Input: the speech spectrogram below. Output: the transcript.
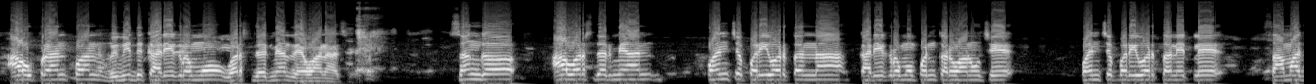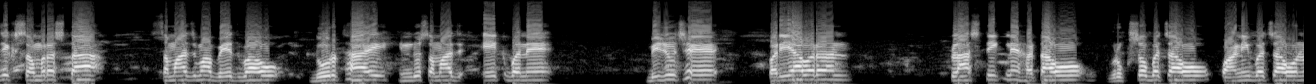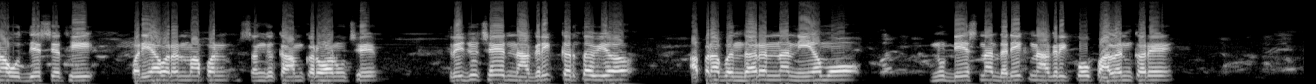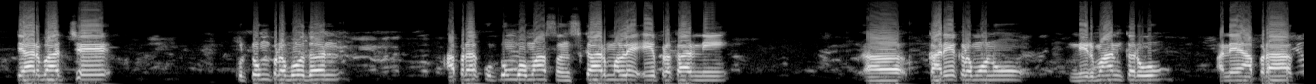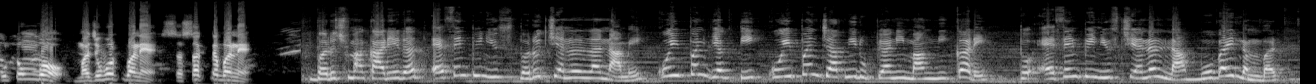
આ ઉપરાંત પણ વિવિધ કાર્યક્રમો વર્ષ દરમિયાન રહેવાના છે. સંઘ આ વર્ષ દરમિયાન પંચ પરિવર્તનના કાર્યક્રમો પણ કરવાનું છે. પંચ પરિવર્તન એટલે સામાજિક સમરસતા, સમાજમાં ભેદભાવ દૂર થાય, હિન્દુ સમાજ એક બને. બીજું છે પર્યાવરણ, પ્લાસ્ટિકને હટાવો, વૃક્ષો બચાવો, પાણી બચાવોના ઉદ્દેશ્યથી પર્યાવરણમાં પણ સંઘ કામ કરવાનું છે. ત્રીજું છે નાગરિક કર્તવ્ય, આપણા બંધારણના નિયમો નું દેશના દરેક નાગરિકો પાલન કરે. ત્યારબાદ છે કુટુંબ પ્રબોધન. આપણા કુટુંબોમાં સંસ્કાર મળે એ પ્રકારની કાર્યક્રમોનું નિર્માણ કરવું અને આપણા કુટુંબો મજબૂત બને, સશક્ત બને. ભરૂચમાં કાર્યરત એસએનપી ન્યૂઝ ભરૂચ ચેનલના નામે કોઈ પણ વ્યક્તિ કોઈ પણ જાતની રૂપિયાની માંગણી કરે તો એસએનપી ન્યૂઝ ચેનલના મોબાઈલ નંબર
